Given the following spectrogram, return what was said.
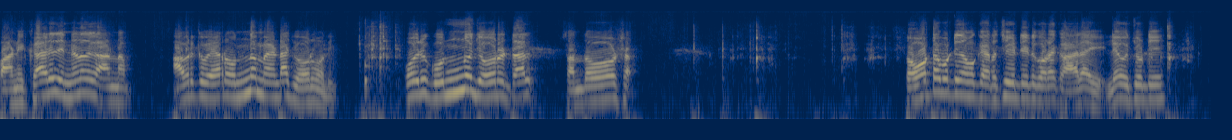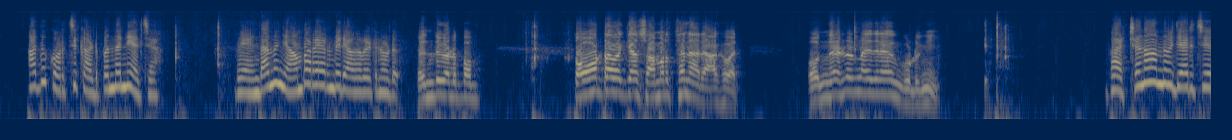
പണിക്കാര് തിന്നണത് കാണണം. അവർക്ക് വേറെ ഒന്നും വേണ്ട ചോറ് മതി. ഒരു കുന്നു ചോറിട്ടാൽ സന്തോഷം. തോട്ട പൊട്ടി നമുക്ക് ഇറച്ചി കിട്ടിയിട്ട് കുറെ കാലായി. ഇല്ലേ കൊച്ചുട്ടി അത് കുറച്ച് കടുപ്പം തന്നെ അച്ഛാ. വേണ്ടാന്ന് ഞാൻ പറയാറുണ്ട് രാഘവേട്ടനോട്. എന്ത് കടുപ്പം? തോട്ട വയ്ക്കാൻ സമർത്ഥനാ രാഘവൻ. ഒന്നിരണ്ടെണ്ണം ഇതിനകം കുടുങ്ങി. ഭക്ഷണമെന്ന് വിചാരിച്ച്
